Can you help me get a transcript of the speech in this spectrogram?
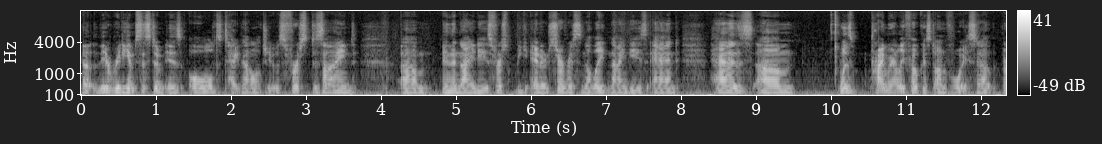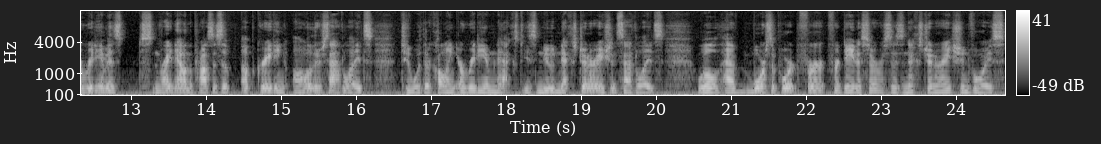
Now, the Iridium system is old technology. It was first designed um, in the 90s, first entered service in the late 90s, and has um, was primarily focused on voice. Now, Iridium is right now in the process of upgrading all of their satellites to what they're calling Iridium Next. These new next generation satellites will have more support for, for data services, next generation voice,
